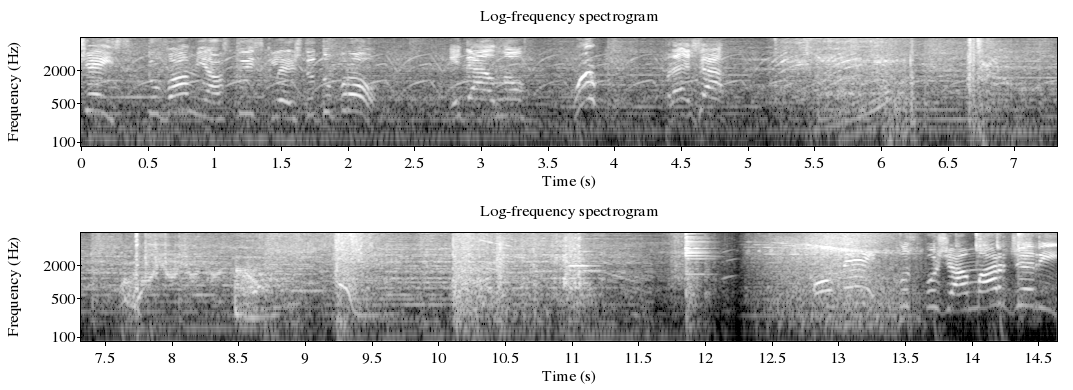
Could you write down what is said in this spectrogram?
Чейс, това място изглежда добро! Идеално! Мрежа! О, Госпожа Марджари!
